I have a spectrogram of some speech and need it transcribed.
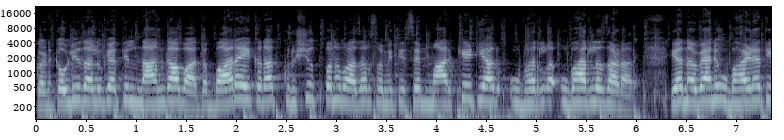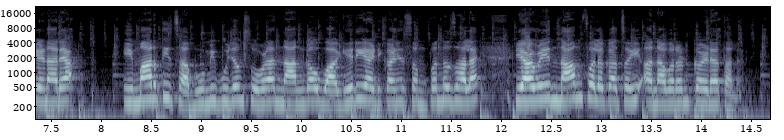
कणकवली तालुक्यातील नांदगावात बारा एकरात कृषी उत्पन्न बाजार समितीचे मार्केट यार्ड उभारलं उभारलं जाणार. या नव्याने उभारण्यात येणाऱ्या इमारतीचा भूमिपूजन सोहळा नांदगाव वाघेरी या ठिकाणी संपन्न झालाय. यावेळी नामफलकाचंही अनावरण करण्यात आलंय.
